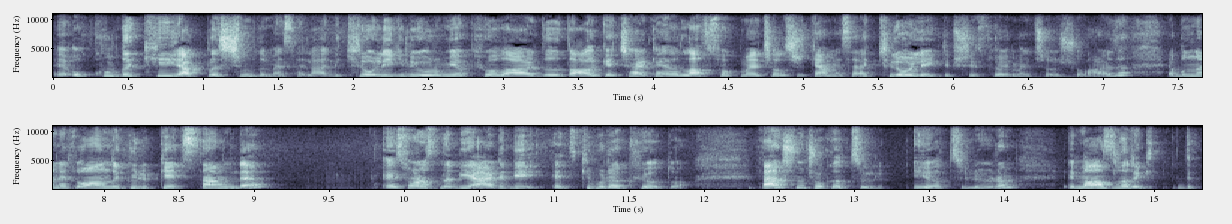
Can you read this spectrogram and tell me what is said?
e, okuldaki yaklaşımdı mesela. Hani kilo ile ilgili yorum yapıyorlardı. Dalga geçerken ya da laf sokmaya çalışırken mesela kilo ile ilgili bir şey söylemeye çalışıyorlardı. E, bunların hepsi o anda gülüp geçsem de e, sonrasında bir yerde bir etki bırakıyordu. Ben şunu çok hatır, iyi hatırlıyorum. E, mağazalara gidip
